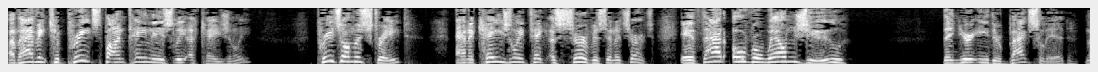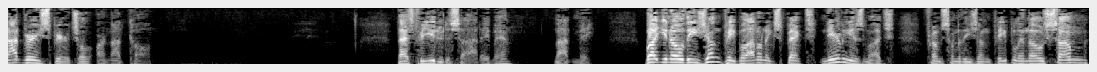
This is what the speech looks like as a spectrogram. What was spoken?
of having to preach spontaneously occasionally, preach on the street, and occasionally take a service in a church. If that overwhelms you, then you're either backslid, not very spiritual, or not called. That's for you to decide, amen? Not me. But you know, these young people, I don't expect nearly as much from some of these young people, and though some,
